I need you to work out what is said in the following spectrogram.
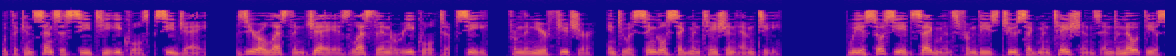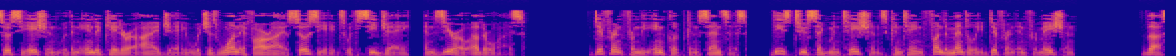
with the consensus CT equals CJ, 0 less than J is less than or equal to C, from the near future, into a single segmentation MT. We associate segments from these two segmentations and denote the association with an indicator IJ, which is 1 if RI associates with CJ, and 0 otherwise. Different from the inclip consensus, these two segmentations contain fundamentally different information. Thus,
